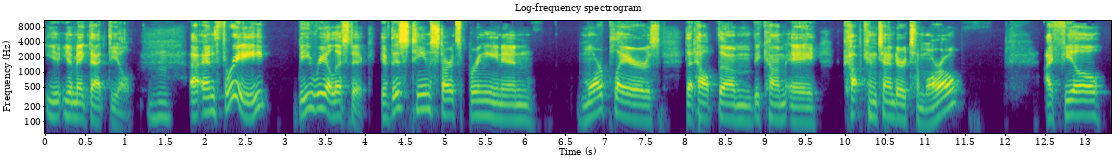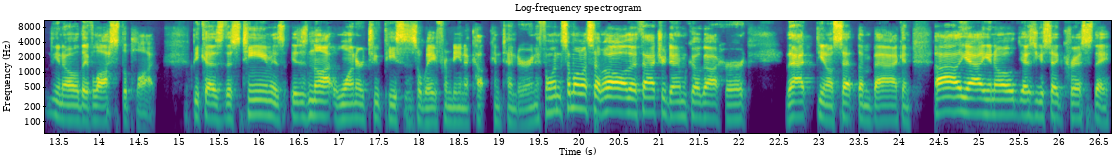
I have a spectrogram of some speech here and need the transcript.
you, you make that deal. Mm-hmm. Uh, and three, be realistic. If this team starts bringing in more players that help them become a cup contender tomorrow, I feel, you know, they've lost the plot because this team is is not one or two pieces away from being a cup contender. And if when someone wants to oh, the Thatcher Demko got hurt, that you know set them back. And uh yeah, you know, as you said, Chris, they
